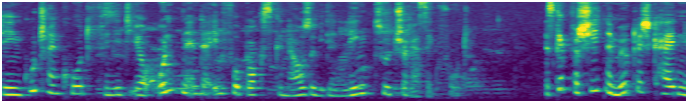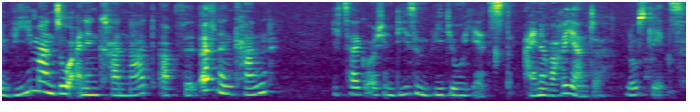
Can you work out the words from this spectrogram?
Den Gutscheincode findet ihr unten in der Infobox, genauso wie den Link zu Jurassic Food. Es gibt verschiedene Möglichkeiten, wie man so einen Granatapfel öffnen kann. Ich zeige euch in diesem Video jetzt eine Variante. Los geht's!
